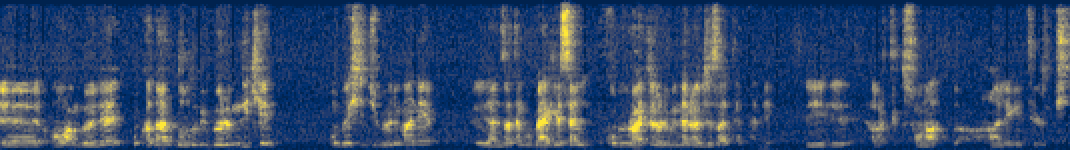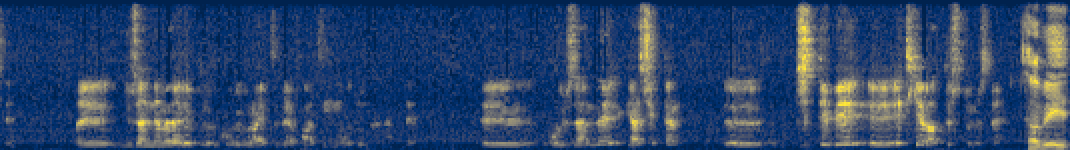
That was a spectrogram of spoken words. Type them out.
e, falan böyle o kadar dolu bir bölümdü ki o 5. bölüm hani e, yani zaten bu belgesel Kobe Bryant'ın ölümünden önce zaten hani e, artık sona hale getirilmişti e, düzenlemeler yapılıyordu Kobe Bryant'ın vefatının olduğu dönemde. E, o yüzden de gerçekten e, ciddi bir e, etki yarattı üstümüzde. Tabii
